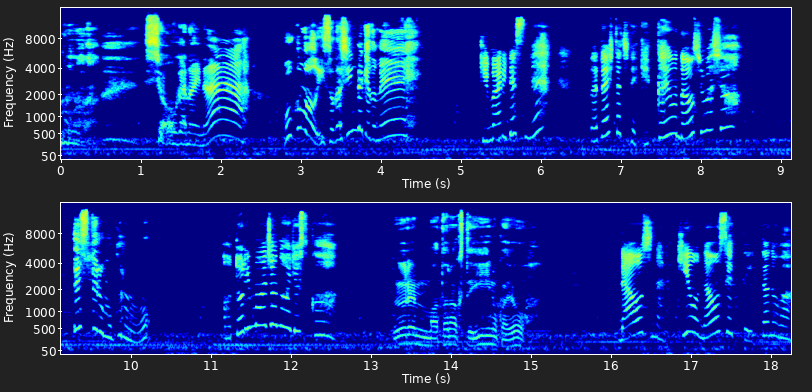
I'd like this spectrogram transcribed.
もうしょうがないな。僕も忙しいんだけどね。決まりですね。私たちで結界を直しましょう。エステルも来るの？当たり前じゃないですか。フレン待たなくていいのかよ。直すなら木を直せって言ったのは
